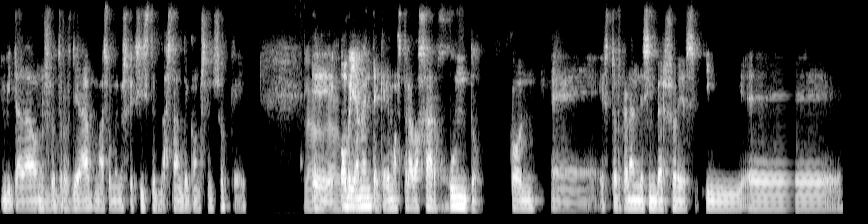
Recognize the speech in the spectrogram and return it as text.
invitada a mm. nosotros ya más o menos existe bastante consenso que, eh, obviamente queremos trabajar junto con eh, estos grandes inversores y eh,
